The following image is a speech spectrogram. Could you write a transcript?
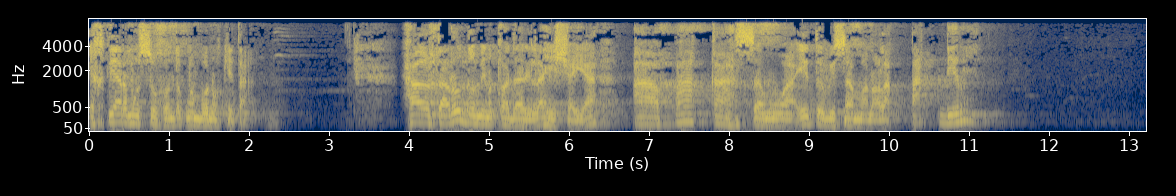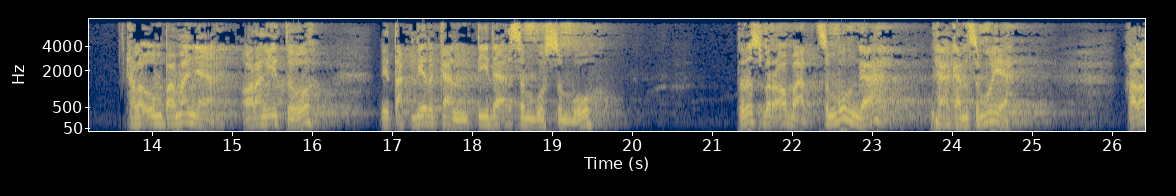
ikhtiar musuh untuk membunuh kita. Hal tarudu min qadarillahi syai'a Apakah semua itu bisa menolak takdir? Kalau umpamanya orang itu ditakdirkan tidak sembuh-sembuh terus berobat, sembuh enggak? Enggak akan sembuh ya. Kalau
